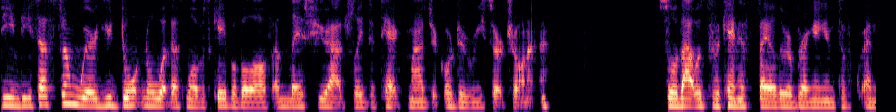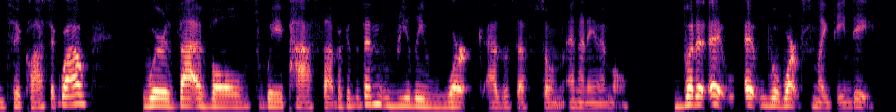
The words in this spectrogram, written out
D and D system where you don't know what this mob is capable of unless you actually detect magic or do research on it. So that was the kind of style they were bringing into into classic WoW, whereas that evolved way past that because it didn't really work as a system in an MMO, but it it, it works in like D and D.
